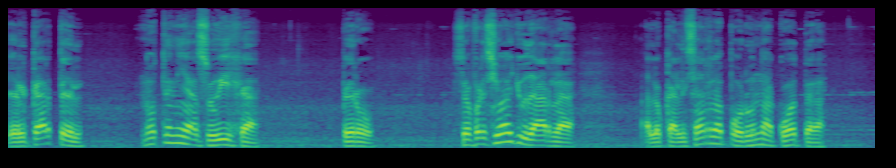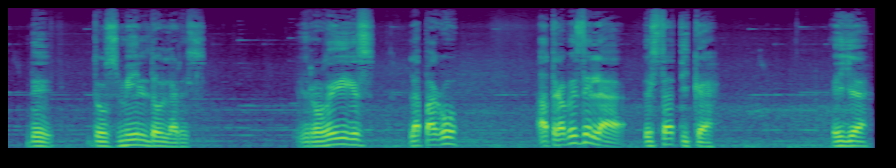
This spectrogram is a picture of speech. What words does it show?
que el cártel no tenía a su hija pero se ofreció a ayudarla a localizarla por una cuota de dos mil dólares. Y Rodríguez la pagó a través de la estática. Ella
